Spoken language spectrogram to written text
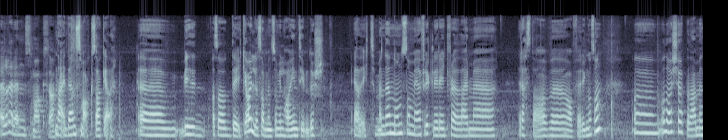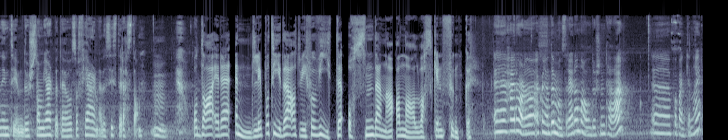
eller er det en smakssak? Nei, det er en smakssak, er det. Uh, vi, altså, det er ikke alle sammen som vil ha intimdusj. Er det ikke. Men det er noen som er fryktelig redd for det der med rester av uh, avføring og sånn. Og, og da kjøper de en intimdusj som hjelper til å fjerne de siste restene. Og da er det endelig på tide at vi får vite åssen denne analvasken funker. Eh, her har du, da- Jeg kan jo demonstrere analdusjen til deg eh, på benken her.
